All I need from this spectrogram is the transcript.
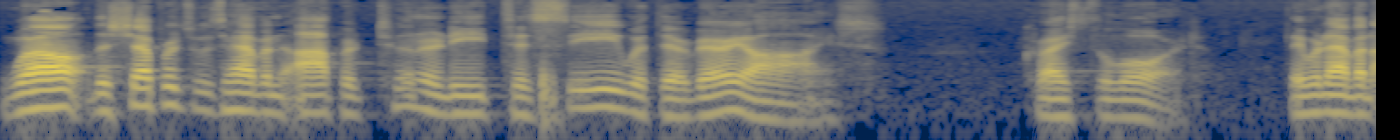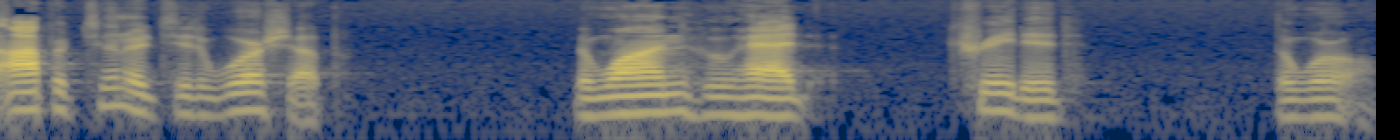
Well, the shepherds would have an opportunity to see with their very eyes Christ the Lord. They would have an opportunity to worship the one who had created the world.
